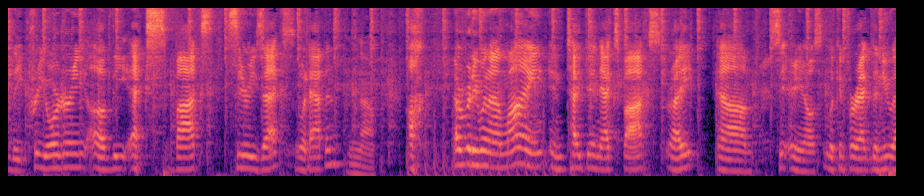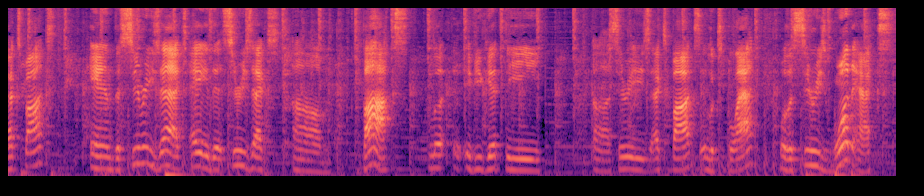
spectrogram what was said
the pre-ordering of the Xbox Series X? What happened? No. uh, everybody went online and typed in Xbox, right? Um, you know, looking for the new Xbox, and the Series X. A the Series X um, box. Look, if you get the uh, Series X box, it looks black. Well, the Series One X,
